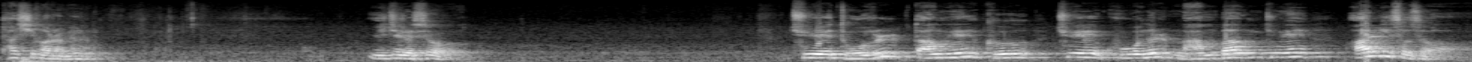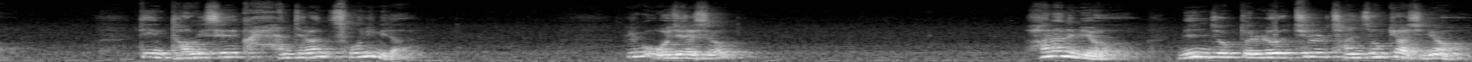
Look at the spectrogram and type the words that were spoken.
다시 말하면 이절에서 주의 도를 땅 위에 그 주의 구원을 만방 중에 알리소서 뛴 다윗의 간절한 소원입니다. 그리고 5절에서 하나님이여 민족들로 주를 찬송케 하시며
